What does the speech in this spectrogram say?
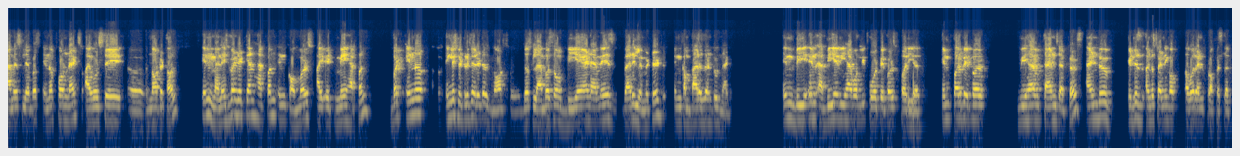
MS syllabus enough for NETs? I would say uh, not at all. In management, it can happen. In commerce, I, it may happen. But in uh, English literature, it is not so. The syllabus of BA and MA is very limited in comparison to NET. In B in a BA, we have only four papers per year. In per paper, we have 10 chapters, and uh, it is understanding of our end professor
